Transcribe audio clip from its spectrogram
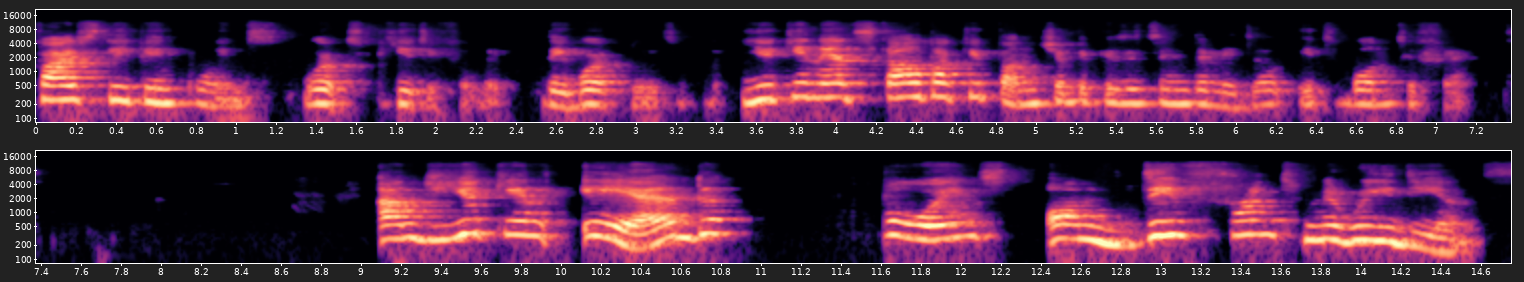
five sleeping points works beautifully. They work beautifully. You can add scalp acupuncture because it's in the middle, it won't affect. And you can add points on different meridians.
